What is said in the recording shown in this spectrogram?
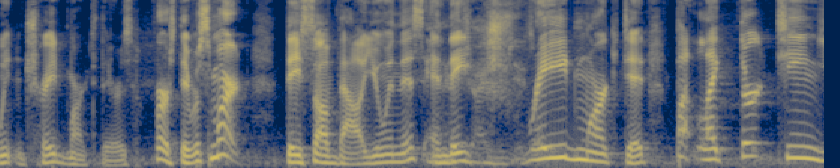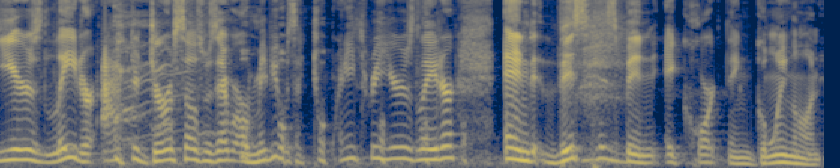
went and trademarked theirs first. They were smart. They saw value in this and they trademarked it. But like 13 years later, after Duracell's was ever, or maybe it was like 23 years later, and this has been a court thing going on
